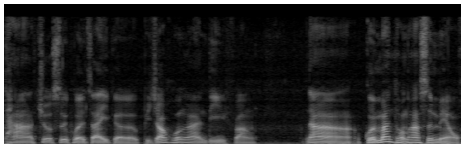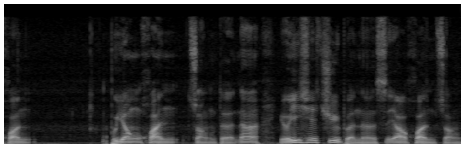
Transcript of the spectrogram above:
他就是会在一个比较昏暗的地方。那鬼曼童他是没有换，不用换装的。那有一些剧本呢是要换装。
